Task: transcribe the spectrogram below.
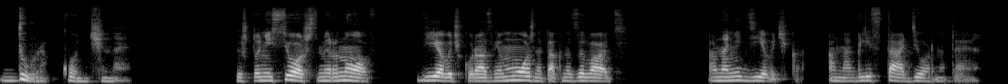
«Дура конченая!» «Ты что несешь, Смирнов? Девочку разве можно так называть?» «Она не девочка, она глиста дернутая».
